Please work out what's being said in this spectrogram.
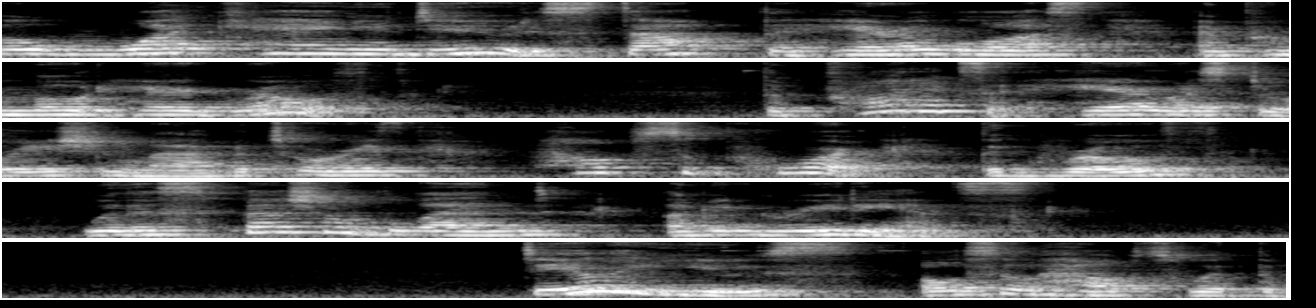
But what can you do to stop the hair loss and promote hair growth? The products at Hair Restoration Laboratories help support the growth with a special blend of ingredients. Daily use also helps with the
